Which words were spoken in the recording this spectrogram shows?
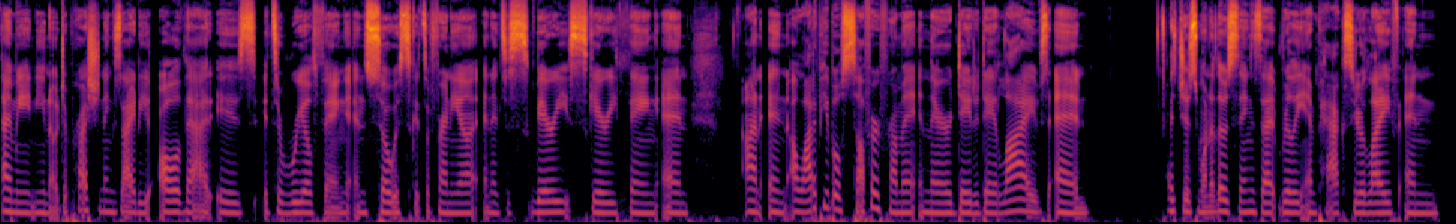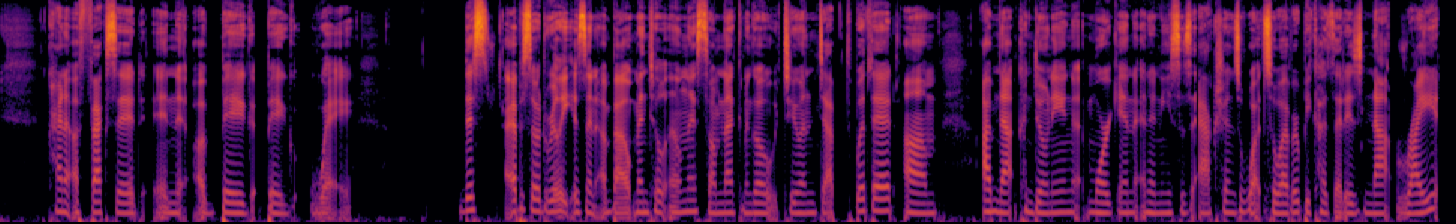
I mean, you know, depression, anxiety, all of that is it's a real thing and so is schizophrenia and it's a very scary thing and on and a lot of people suffer from it in their day-to-day lives and it's just one of those things that really impacts your life and kind of affects it in a big big way. This episode really isn't about mental illness so i'm not going to go too in depth with it. Um I'm not condoning Morgan and Anissa's actions whatsoever because that is not right.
